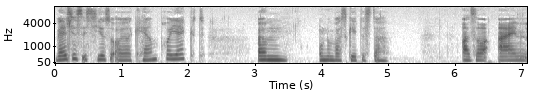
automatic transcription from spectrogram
Welches ist hier so euer Kernprojekt? Ähm, und um was geht es da? Also ein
